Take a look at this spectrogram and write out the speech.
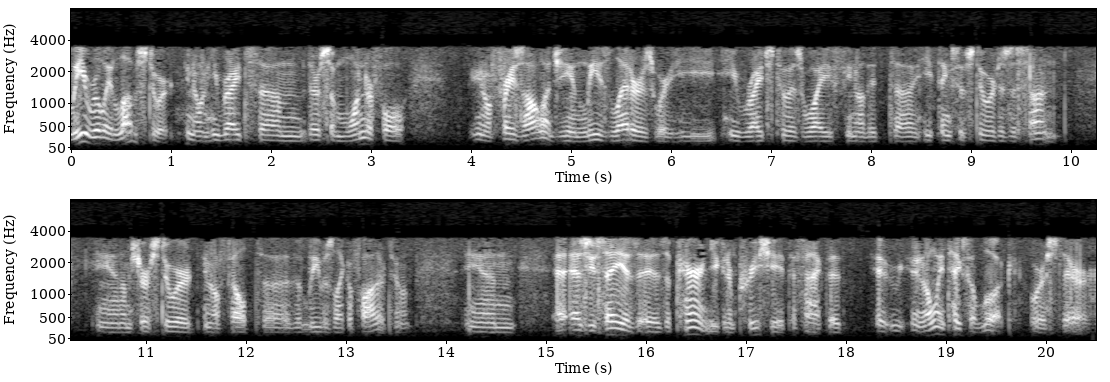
Lee really loves Stuart, you know, and he writes. Um, there's some wonderful, you know, phraseology in Lee's letters where he he writes to his wife, you know, that uh, he thinks of Stuart as a son, and I'm sure Stuart, you know, felt uh, that Lee was like a father to him, and as you say, as as a parent, you can appreciate the fact that it, it only takes a look or a stare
